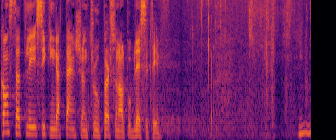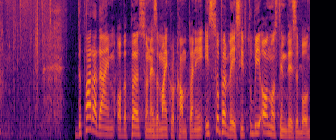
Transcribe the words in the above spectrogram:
constantly seeking attention through personal publicity. The paradigm of a person as a micro company is so pervasive to be almost invisible.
